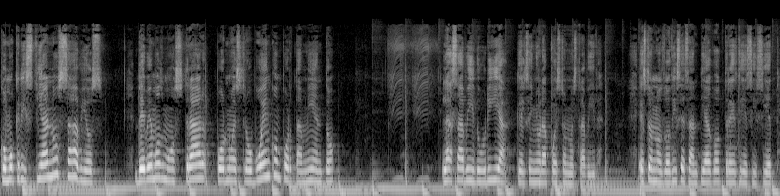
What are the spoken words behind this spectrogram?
Como cristianos sabios, debemos mostrar por nuestro buen comportamiento la sabiduría que el Señor ha puesto en nuestra vida. Esto nos lo dice Santiago 3:17.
